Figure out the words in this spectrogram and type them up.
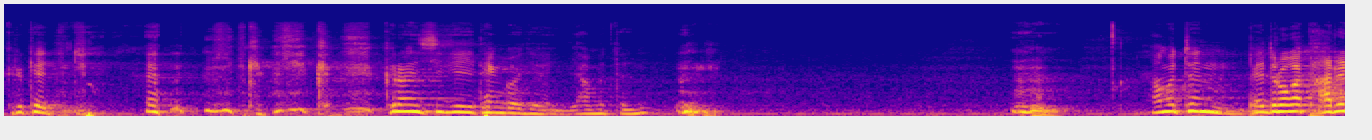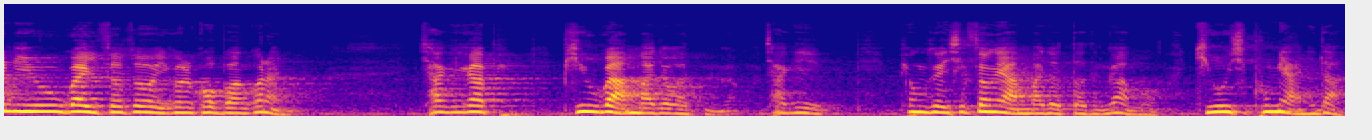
그렇게 그, 런 식이 된 거죠. 아무튼 아무튼 베드로가 다른 이유가 있어서 이걸 거부한 건 아니에요. 자기가 비유가 안 맞아가든가 자기 평소에 식성에 안 맞았다든가 뭐 기호식품이 아니다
